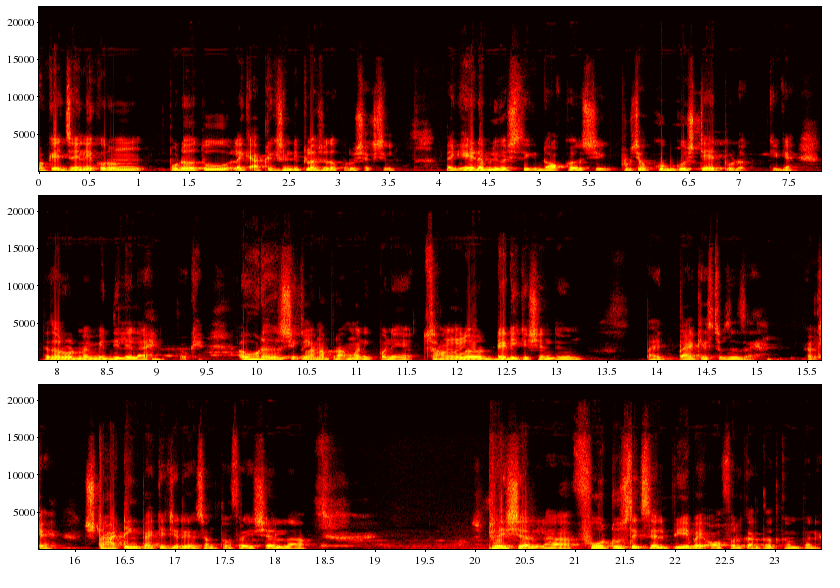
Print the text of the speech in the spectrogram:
ओके जेणेकरून पुढं तू लाईक ॲप्लिकेशन डिप्लॉय सुद्धा करू शकशील. लाईक ए डब्ल्यू एस शिक डॉकर शिक पुढच्या खूप गोष्टी आहेत पुढं. ठीक आहे? त्याचा रोडमॅप मी दिलेला आहे. ओके एवढं जर शिकला ना प्रामाणिकपणे चांगलं डेडिकेशन देऊन भाई पॅकेज तुझंच आहे. ओके स्टार्टिंग पॅकेजची रेंज सांगतो फ्रेशरला. फ्रेशरला four to six L P A by offer करतात कंपन्या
